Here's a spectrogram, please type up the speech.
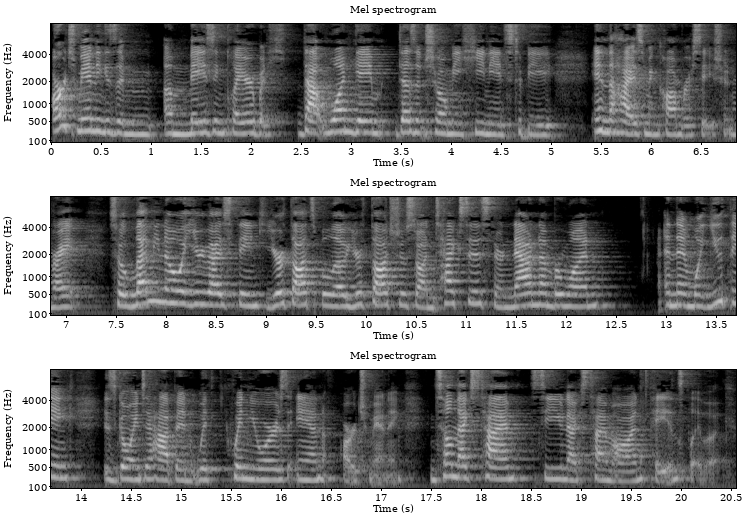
Arch Manning is an amazing player, but that one game doesn't show me he needs to be in the Heisman conversation, right? So let me know what you guys think, your thoughts below, your thoughts just on Texas. They're now number one. And then what you think is going to happen with Quinn Ewers and Arch Manning. Until next time, see you next time on Payton's Playbook.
